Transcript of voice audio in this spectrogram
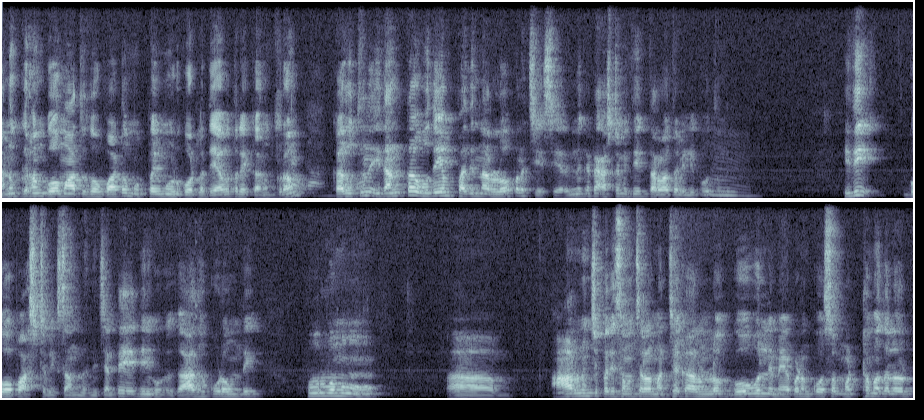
అనుగ్రహం గోమాతతో పాటు ముప్పై మూడు కోట్ల దేవతల యొక్క అనుగ్రహం కలుగుతుంది. ఇదంతా ఉదయం పదిన్నర లోపల చేసేయారు ఎందుకంటే అష్టమి తీరి తర్వాత వెళ్ళిపోతుంది. ఇది గోపాష్టమికి సంబంధించి. అంటే దీనికి ఒక గాథ కూడా ఉంది. పూర్వము ఆరు నుంచి పది సంవత్సరాల మధ్యకాలంలో గోవుల్ని మేపడం కోసం మొట్టమొదలు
